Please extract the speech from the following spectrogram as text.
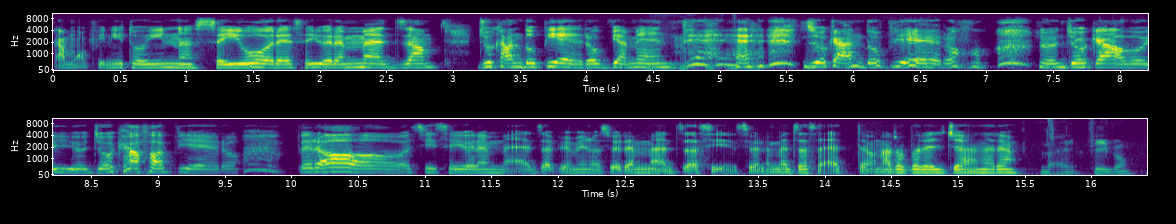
Abbiamo finito in sei ore, sei ore e mezza, giocando Piero, ovviamente, giocando Piero, non giocavo io, giocava Piero, però sì, sei ore e mezza, più o meno sei ore e mezza, sì, sei ore e mezza, sette, una roba del genere. Dai, figo.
